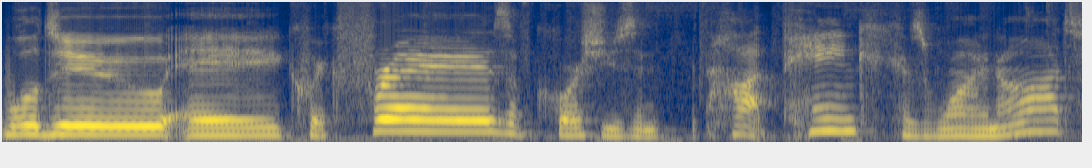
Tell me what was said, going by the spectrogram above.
We'll do a quick phrase, of course, using hot pink, because why not?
